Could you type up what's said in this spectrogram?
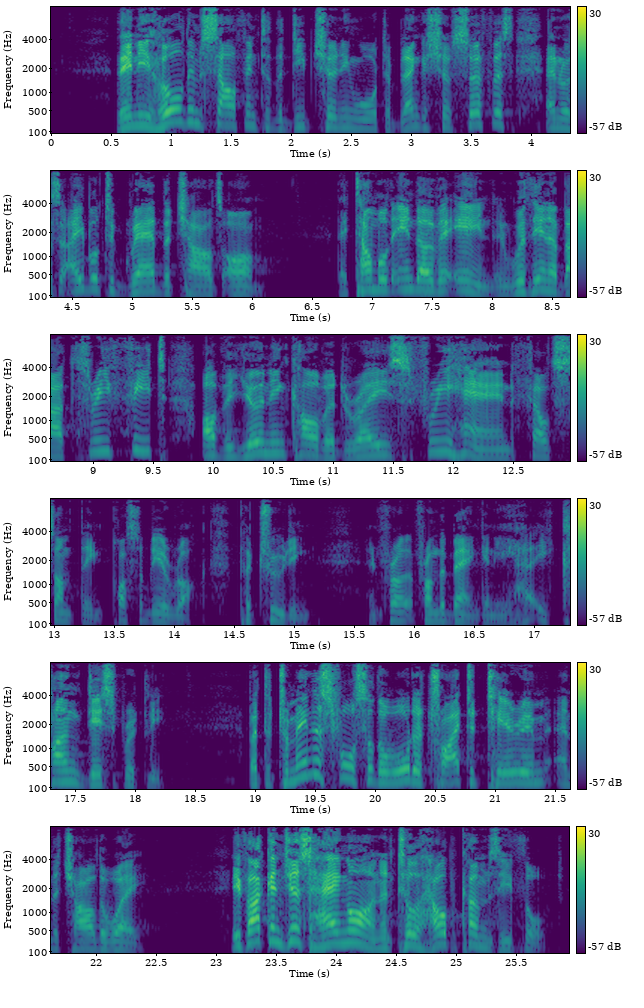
Then he hurled himself into the deep churning water. Blankenship surfaced and was able to grab the child's arm. They tumbled end over end, and within about three feet of the yearning culvert, Ray's free hand felt something, possibly a rock, protruding and from, from the bank, and he, he clung desperately. But the tremendous force of the water tried to tear him and the child away. If I can just hang on until help comes, he thought.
